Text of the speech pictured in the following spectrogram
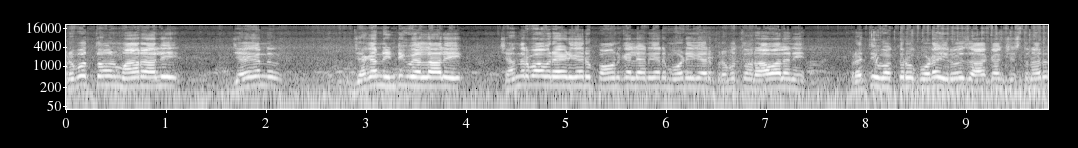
ప్రభుత్వం మారాలి జగన్ జగన్ ఇంటికి వెళ్ళాలి చంద్రబాబు నాయుడు గారు పవన్ కళ్యాణ్ గారు మోడీ గారు ప్రభుత్వం రావాలని ప్రతి ఒక్కరూ కూడా ఈరోజు ఆకాంక్షిస్తున్నారు.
